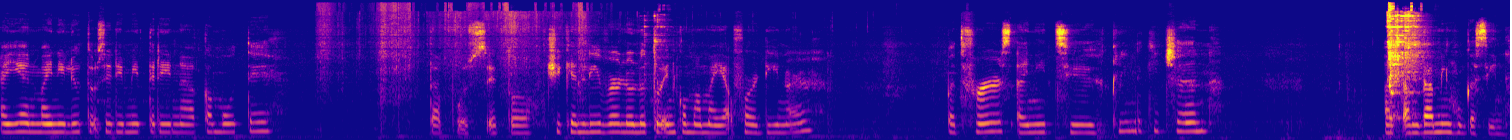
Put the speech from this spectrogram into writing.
Ayan, may niluto si Dimitri na kamote. Tapos ito, chicken liver lulutuin ko mamaya for dinner. But first, I need to clean the kitchen. At ang daming hugasin.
